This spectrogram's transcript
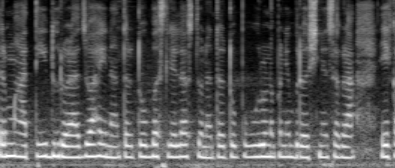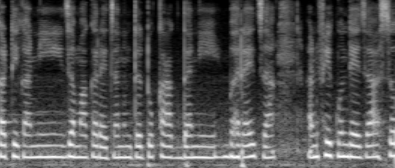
तर माती धुरळा जो आहे ना तर तो बसलेला असतो ना तर तो पूर्णपणे ब्रशने सगळा एका ठिकाणी जमा करायचा नंतर तो कागदाने भरायचा आणि फेकून द्यायचा. असं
